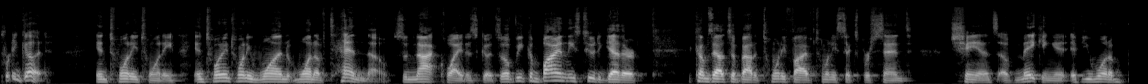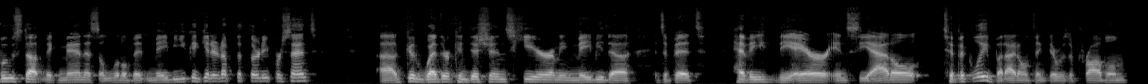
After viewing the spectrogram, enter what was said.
Pretty good in 2020. In 2021, one of 10, though. So not quite as good. So if we combine these two together, it comes out to about a 25, 26% chance of making it. If you want to boost up McManus a little bit, maybe you could get it up to 30%. Uh, good weather conditions here. I mean, maybe the it's a bit heavy the air in Seattle typically, but I don't think there was a problem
